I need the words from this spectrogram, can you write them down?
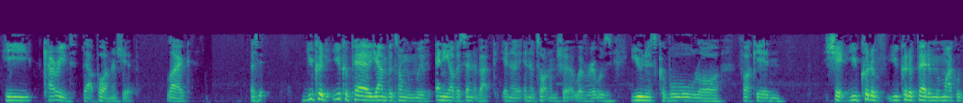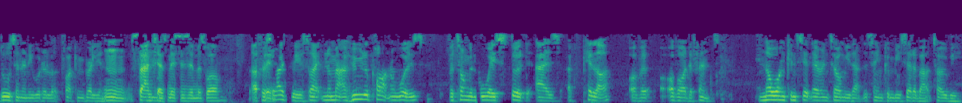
he carried that partnership. Like, as it, you could you could pair Jan Vertonghen with any other centre back in a in a Tottenham shirt, whether it was Younès Kaboul or fucking shit. You could have you could have paired him with Michael Dawson and he would have looked fucking brilliant. Mm. Sanchez misses him as well. I think. Precisely. It's like no matter who the partner was, Vertonghen always stood as a pillar of a, of our defence. No one can sit there and tell me that the same can be said about Toby.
